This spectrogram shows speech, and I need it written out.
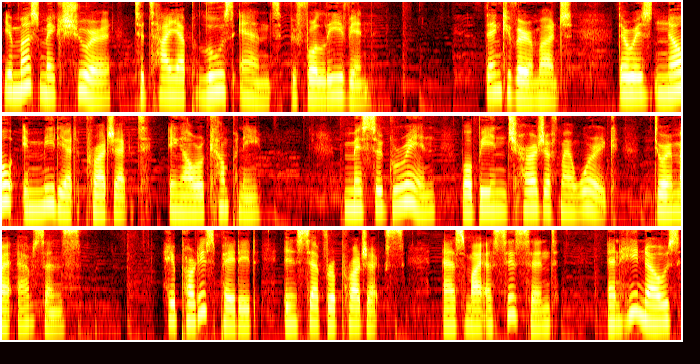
You must make sure to tie up loose ends before leaving. Thank you very much. There is no immediate project in our company. Mr. Green will be in charge of my work during my absence. He participated in several projects as my assistant, and he knows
